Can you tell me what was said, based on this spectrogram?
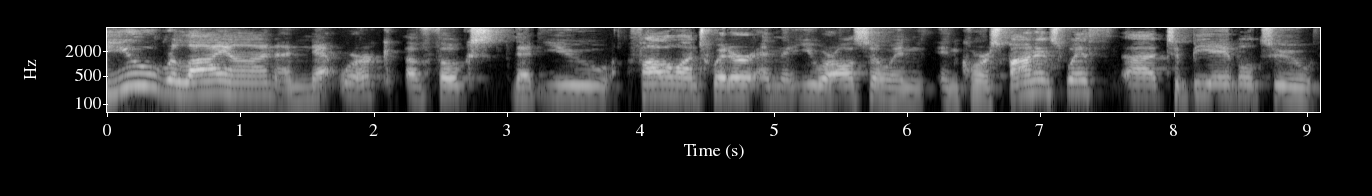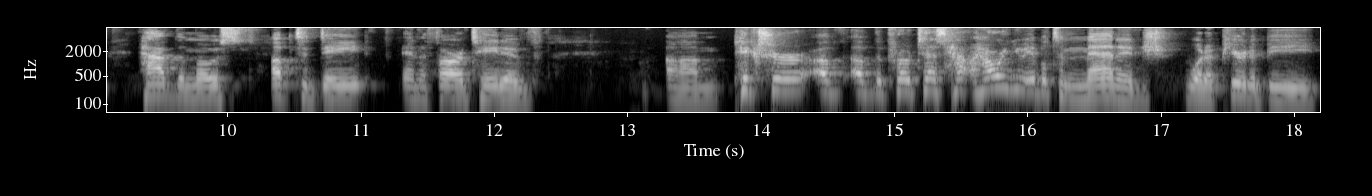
you rely on a network of folks that you follow on Twitter and that you are also in, in correspondence with uh, to be able to have the most up to date and authoritative um, picture of, of the protests? How, how are you able to manage what appear to be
